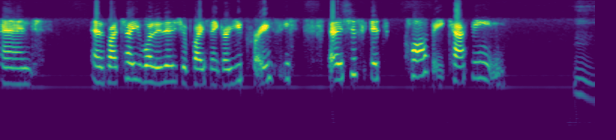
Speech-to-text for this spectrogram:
and and if I tell you what it is, you'll probably think, "Are you crazy?" And it's just it's coffee, caffeine. Hmm.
